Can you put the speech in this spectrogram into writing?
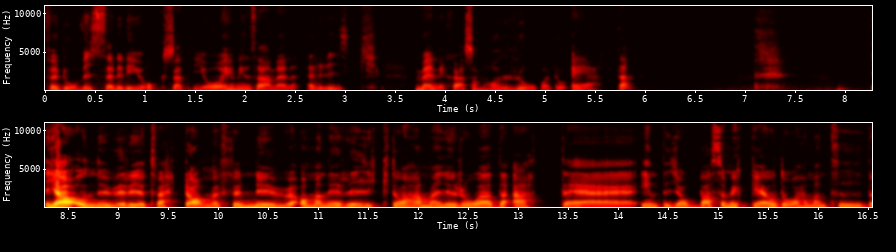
För då visade det ju också att jag är minsann en rik människa som har råd att äta. Ja, och nu är det ju tvärtom. För nu om man är rik, då har man ju råd att eh, inte jobba så mycket och då har man tid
